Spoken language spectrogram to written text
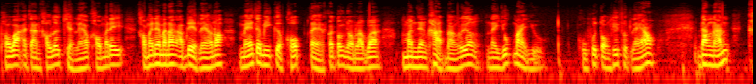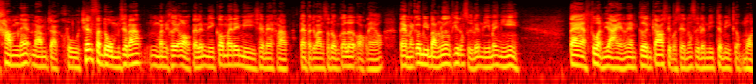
เพราะว่าอาจารย์เขาเลิกเขียนแล้วเขาไม่ได้เขาไม่ได้มานั่งอัปเดตแล้วเนาะแม้จะมีเกือบครบ แต่ก็ต้องยอมรับว่ามันยังขาดบางเรื่องในยุคใหม่อยู่ครูพูดตรงที่สุดแล้ว ดังนั้นคำแนะนำจากครู เช่นสะดมใช่ไหมมันเคยออกแต่เล่มนี้ก็ไม่ได้มีใช่ไหมครับ แต่ปัจจุบันสะดมก็เลิกออกแล้ว แต่มันก็มีบางเรื่องที่หนังสือเล่มนี้ไม่มี แต่ส่วนใหญ่นักเรียนเกิน 90%หนังสือเล่มนี้จะมีเกือบหมด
